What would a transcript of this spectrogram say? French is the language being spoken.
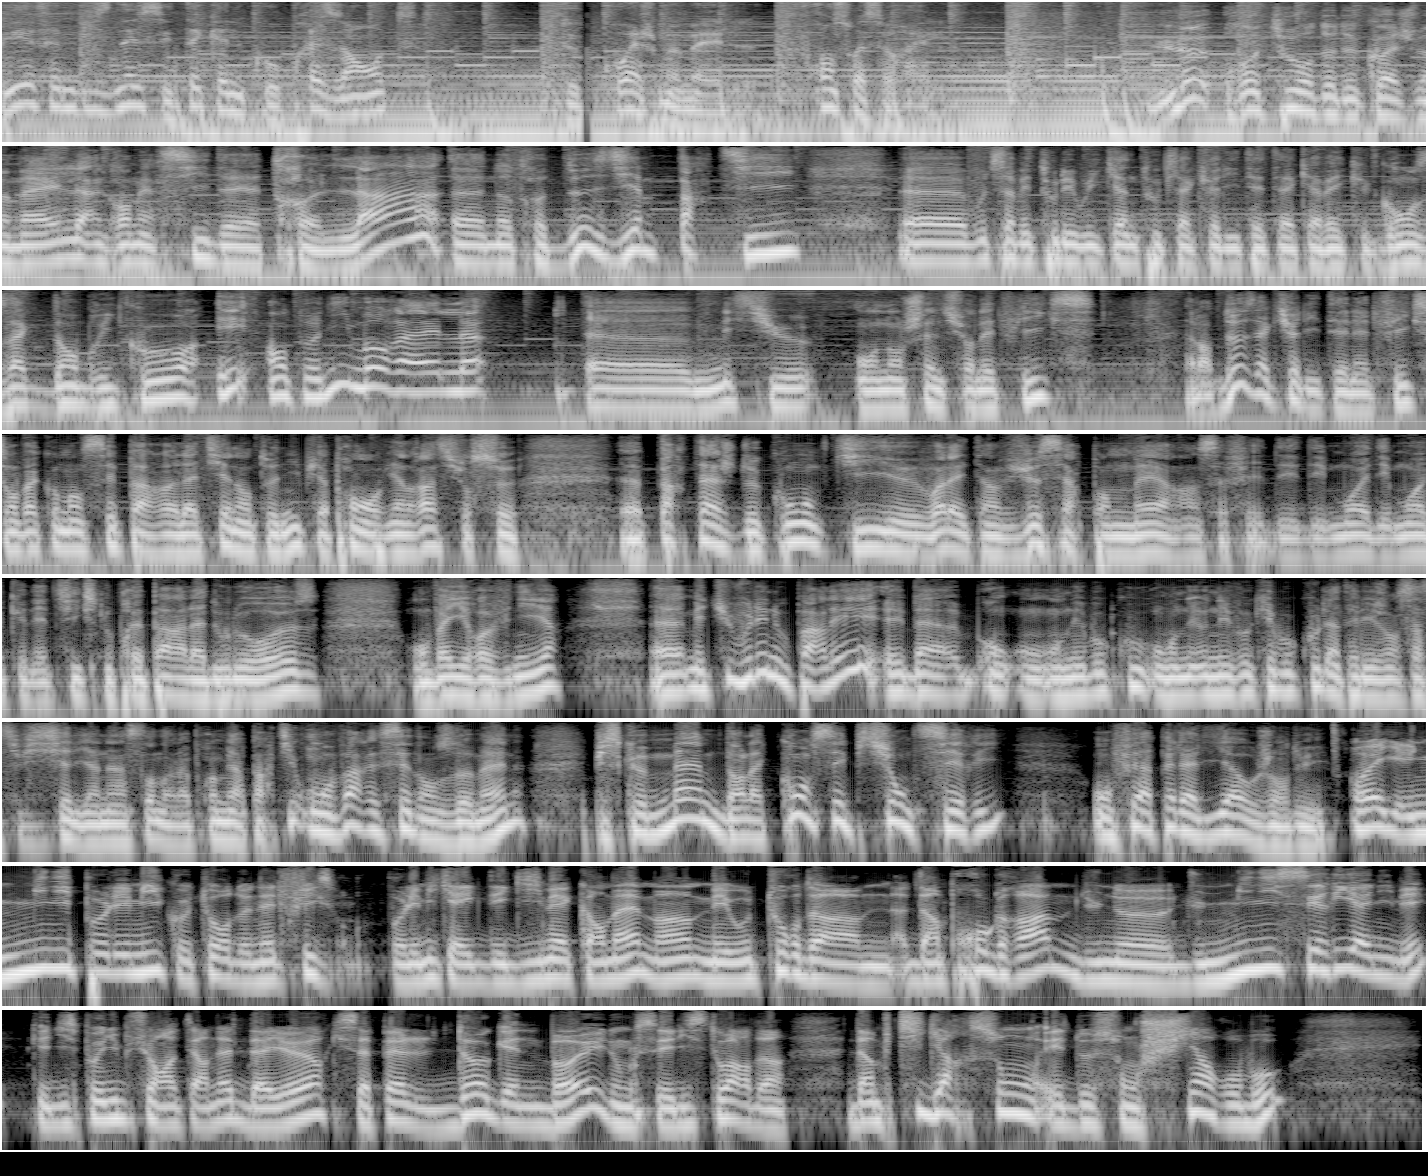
BFM Business et Tech Co présente De quoi je me mêle François Sorel. Le retour de De quoi je me mêle. Un grand merci d'être là. Euh, notre deuxième partie. Euh, vous le savez, tous les week-ends, toute l'actualité tech avec Gonzague d'Ambricourt et Anthony Morel. Euh, messieurs, on enchaîne sur Netflix. Alors deux actualités Netflix. On va commencer par la tienne, Anthony, puis après on reviendra sur ce euh, partage de comptes qui, euh, voilà, est un vieux serpent de mer. Hein. Ça fait des, mois et des mois que Netflix nous prépare à la douloureuse. On va y revenir. Euh, mais tu voulais nous parler. Eh ben, on, est beaucoup, on évoquait beaucoup l'intelligence artificielle il y a un instant dans la première partie. On va rester dans ce domaine puisque même dans la conception de séries on fait appel à l'IA aujourd'hui. Ouais, il y a une mini polémique autour de Netflix, bon, polémique avec des guillemets quand même, hein, mais autour d'un programme, d'une mini-série animée qui est disponible sur Internet d'ailleurs, qui s'appelle Dog and Boy. Donc c'est l'histoire d'un petit garçon et de son chien robot.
